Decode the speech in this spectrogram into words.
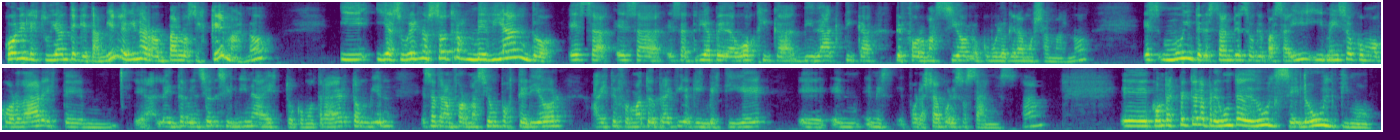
con el estudiante que también le viene a romper los esquemas, ¿no? Y, a su vez nosotros mediando esa, esa, esa tría pedagógica, didáctica, de formación, o como lo queramos llamar, ¿no? es muy interesante eso que pasa ahí y me hizo como acordar este, eh, la intervención de Silvina a esto, como traer también esa transformación posterior a este formato de práctica que investigué eh, por allá por esos años. ¿ah? Eh, con respecto a la pregunta de Dulce, lo último,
